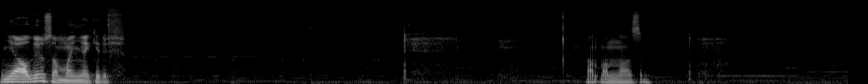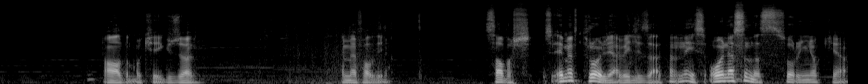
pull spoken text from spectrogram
Niye ağlıyorsan manyak herif. Almam lazım. Aldım okey güzel. MF alıyor. Sabır. MF troll ya belli zaten. Neyse oynasın da sorun yok ya.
